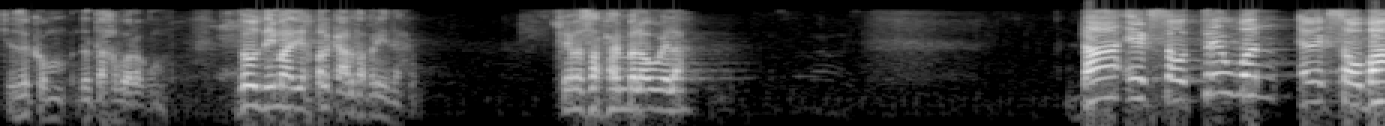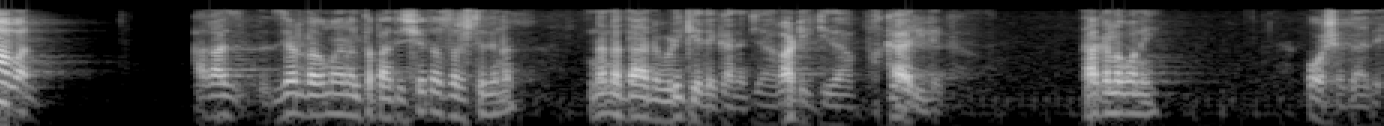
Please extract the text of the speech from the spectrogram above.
چې زه کوم د تخبر کوم دوه دې ما دې خپل کار ته پرېدا سیمه صفحه بل اوله دا 153 او 152 هغه زړ دغمان الته پاتې شي تاسو رښتیا دي نه نه نه دا نه وړي کې دي کنه چې غټي چې دا فخاري لګ دا کله غوني او شدا دي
